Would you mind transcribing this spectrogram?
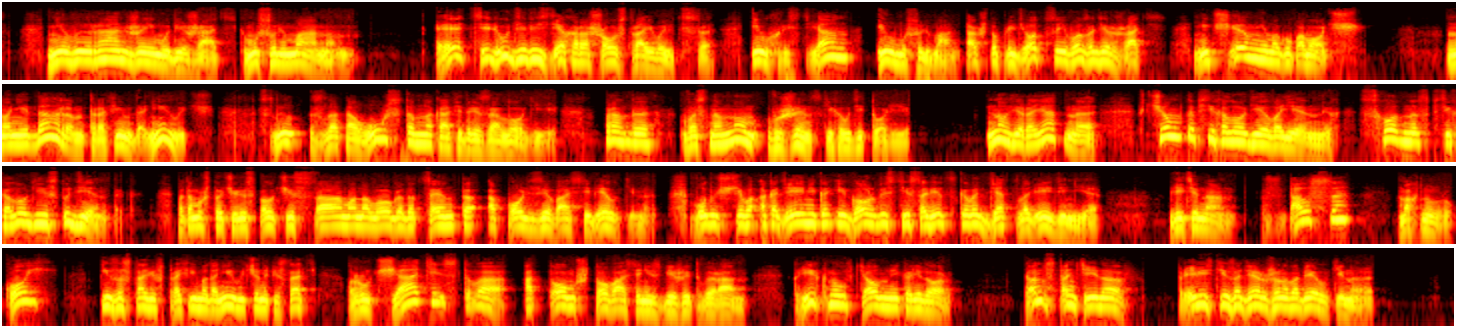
Не в Иран же ему бежать, к мусульманам. Эти люди везде хорошо устраиваются, и у христиан, и у мусульман, так что придется его задержать. Ничем не могу помочь. Но недаром Трофим Данилович слыл златоустом на кафедре зоологии, правда, в основном в женских аудиториях. Но, вероятно, в чем-то психология военных сходна с психологией студенток, потому что через полчаса монолога доцента о пользе Васи Белкина, будущего академика и гордости советского дятловедения, лейтенант сдался, махнул рукой и, заставив Трофима Даниловича написать ручательство о том, что Вася не сбежит в Иран, крикнул в темный коридор. Константинов, привести задержанного Белкина.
